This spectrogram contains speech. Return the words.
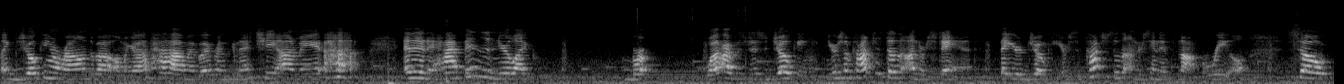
Like joking around about, oh my god, haha, my boyfriend's gonna cheat on me. and then it happens and you're like, bro, what? I was just joking. Your subconscious doesn't understand that you're joking. Your subconscious doesn't understand it's not real. So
